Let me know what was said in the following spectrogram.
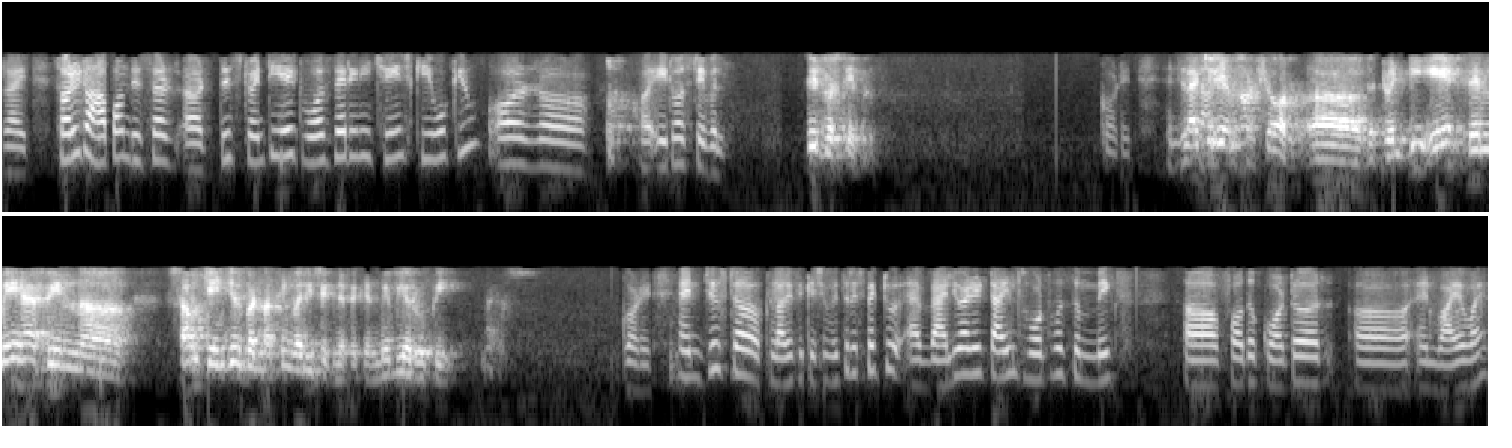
Right. Sorry to hop on this, sir. Uh, this 28, was there any change QOQ or uh, uh, it was stable? It was stable. Got it. And Actually, I'm not sure. Uh, the 28, there may have been uh, some changes, but nothing very significant. Maybe a rupee. Got it. And just a clarification, with respect to uh, value-added tiles, what was the mix uh, for the quarter uh, and YOY?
